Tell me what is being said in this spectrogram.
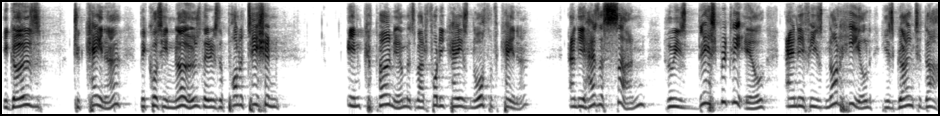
He goes to Cana because he knows there is a politician in Capernaum, it's about 40 k's north of Cana, and he has a son who is desperately ill, and if he's not healed, he's going to die.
